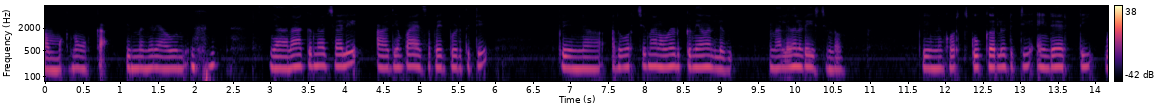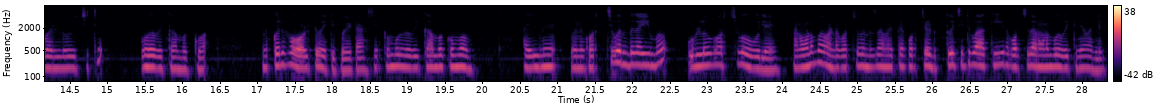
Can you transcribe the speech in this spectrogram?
നമുക്ക് നോക്കാം ഇന്നെങ്ങനെ ആവുമെന്ന്. ഞാനാക്കുന്ന വെച്ചാൽ ആദ്യം പായസപ്പരിപ്പ് എടുത്തിട്ട് പിന്നെ അത് കുറച്ച് നല്ലോണം എടുക്കുന്നതാണ് നല്ലത്. നല്ല നല്ല ടേസ്റ്റ് ഉണ്ടാവും പിന്നെ കുറച്ച് കുക്കറിലിട്ടിട്ട് അതിന്റെ ഇരട്ടി വെള്ളം ഒഴിച്ചിട്ട് വേവിക്കാൻ വെക്കുക. എനിക്കൊരു ഫോൾട്ട് പറ്റിപ്പോയിട്ടാ. ശരിക്കും വേവിക്കാൻ വെക്കുമ്പം അതിൽ നിന്ന് പിന്നെ കുറച്ച് വെന്ത് കഴിയുമ്പോൾ ഉള്ളു കുറച്ച് പോകൂലേ നല്ലോണം പോവേണ്ട. കുറച്ച് വെന്ത സമയത്ത് കുറച്ച് എടുത്തു വെച്ചിട്ട് ബാക്കി കുറച്ച് നല്ലോണം വേവിക്കുന്നത് നല്ലത്.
